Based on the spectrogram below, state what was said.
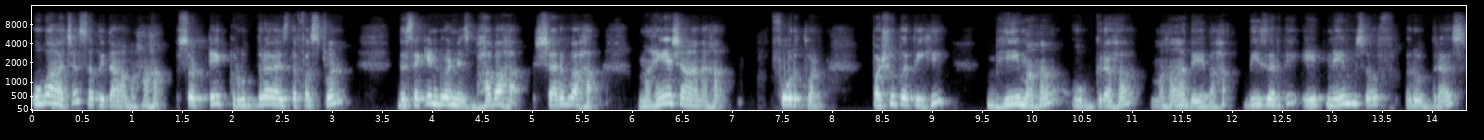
उवाच सपितामहः। So take Rudra is the first one the second one is Bhava, Sharva, Maheshana fourth one Pashupati, Bhima, Ugra, Mahadeva. These are the eight names of Rudra's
